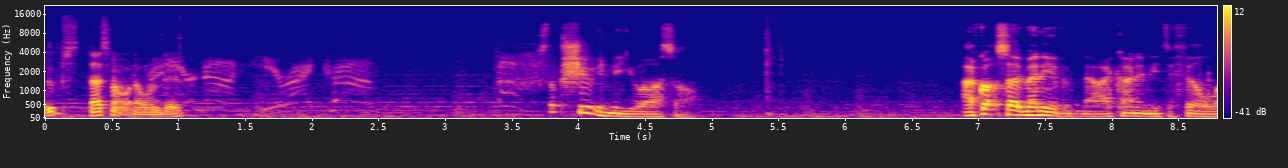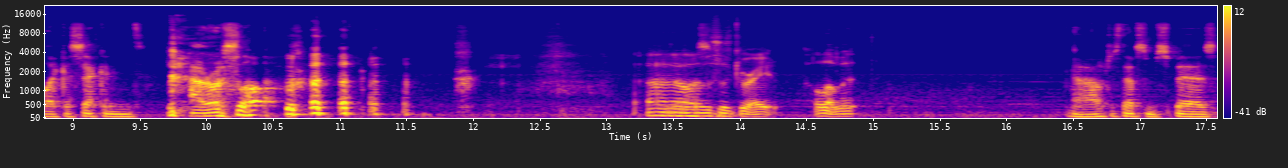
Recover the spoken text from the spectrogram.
Oops, that's not what I want to do. Stop shooting me, you arsehole. I've got so many of them now, I kind of need to fill like a second arrow slot. Oh, this is great. I love it. no, I'll just have some spares.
